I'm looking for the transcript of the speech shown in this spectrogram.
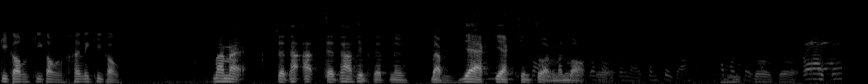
กี่กล่องกี่กล่องครั้งนี้กี่กล่อง ไม่ไม่เซตห้าเซตห้าสิบเซตหนึ่งแบบแยกแยกชิ้นส่วนมันบอก ตรงไหนตรงไหนตรงตึกเหรอข้างบนตึกเหรก็อก็ก็ก็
